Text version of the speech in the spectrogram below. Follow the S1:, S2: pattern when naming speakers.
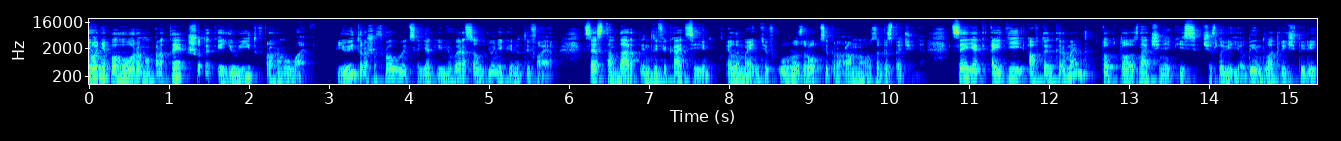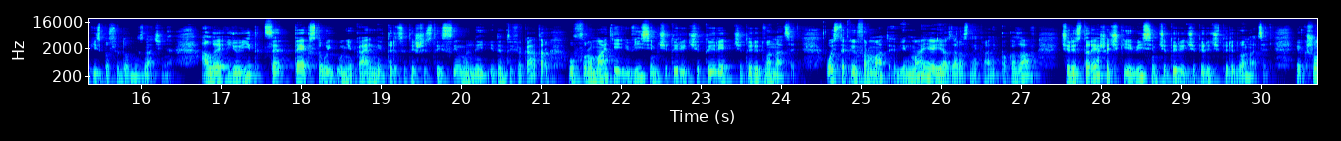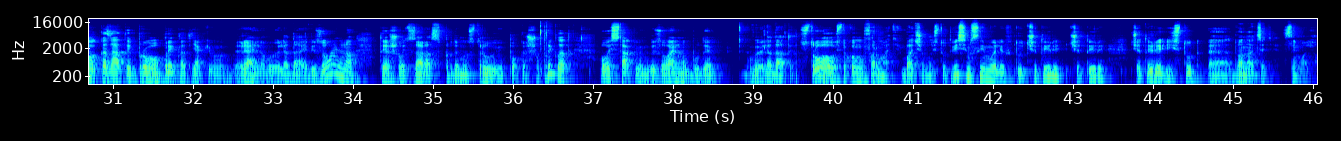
S1: Сьогодні поговоримо про те, що таке UIT в програмуванні. UID розшифровується як Universal Unique Identifier. Це стандарт ідентифікації елементів у розробці програмного забезпечення. Це як ID автоінкремент, тобто значення якісь числові 1, 2, 3, 4, якісь послідовні значення. Але UID – це текстовий унікальний 36-символьний ідентифікатор у форматі 8444412. Ось такий формат він має. Я зараз на екрані показав через терешечки 8444412. Якщо казати про приклад, як реально виглядає візуально, теж ось зараз продемонструю поки що приклад. Ось так він візуально буде виглядати. Строго ось в такому форматі. Бачимо, ось тут 8 символів, тут 4, 4, 4 і тут е, 12 символів.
